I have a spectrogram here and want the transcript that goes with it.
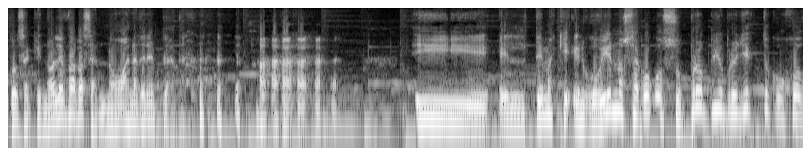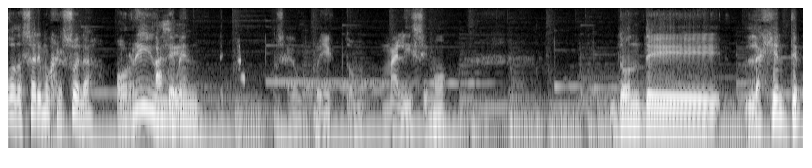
Cosa que no les va a pasar, no van a tener plata. Y el tema es que el gobierno sacó con su propio proyecto con juegos de azar y mujerzuela, horriblemente, o sea, un proyecto malísimo, donde la gente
